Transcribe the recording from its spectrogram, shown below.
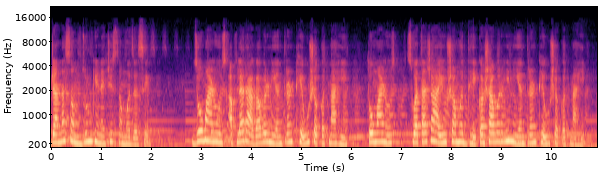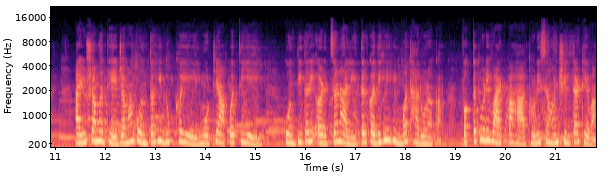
ज्यांना समजून घेण्याची समज असेल. जो माणूस आपल्या रागावर नियंत्रण ठेवू शकत नाही तो माणूस स्वतःच्या आयुष्यामध्ये कशावरही नियंत्रण ठेवू शकत नाही. आयुष्यामध्ये जेव्हा कोणतंही दुःख येईल मोठी आपत्ती येईल कोणती तरी अडचण आली तर कधीही हिंमत हारू नका. फक्त थोडी वाट पहा थोडी सहनशीलता ठेवा.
